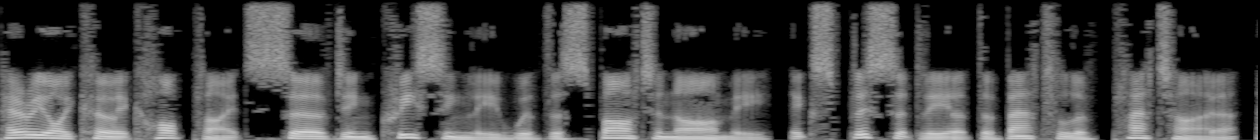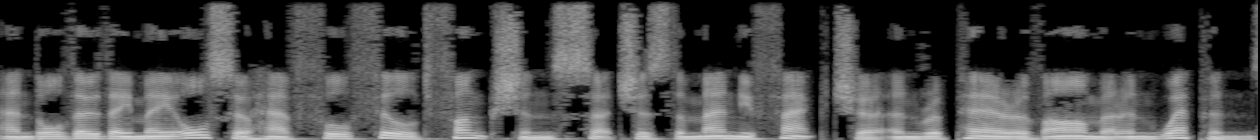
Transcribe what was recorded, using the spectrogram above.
Perioikoic hoplites served increasingly with the Spartan army, explicitly at the Battle of Plataea, and although they may also have fulfilled functions such as the manufacture and repair of armor and weapons,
